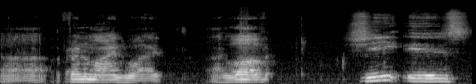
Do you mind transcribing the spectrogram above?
uh, a friend of mine who I I love. She is.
